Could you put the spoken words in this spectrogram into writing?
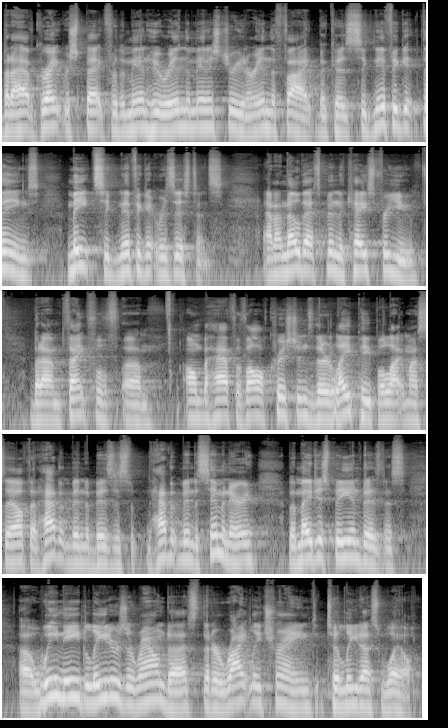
but I have great respect for the men who are in the ministry and are in the fight because significant things meet significant resistance. And I know that's been the case for you. But I'm thankful um, on behalf of all Christians that are lay people like myself that haven't been to business, haven't been to seminary, but may just be in business. Uh, we need leaders around us that are rightly trained to lead us well.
